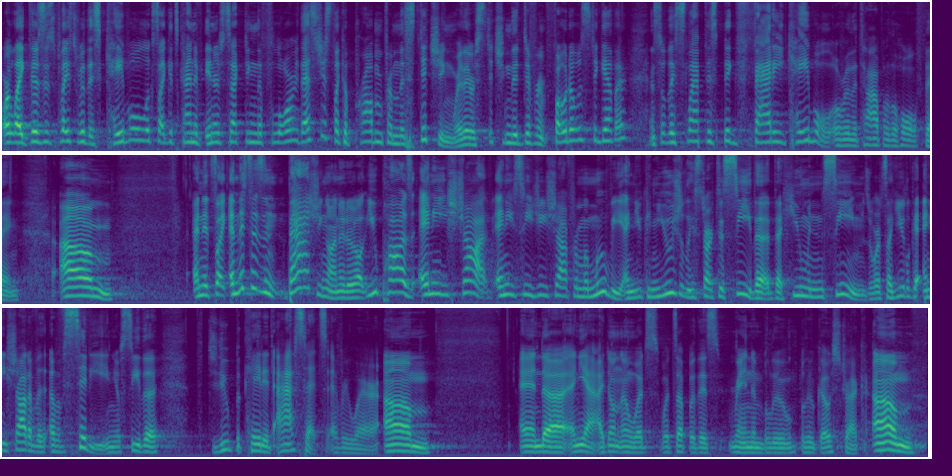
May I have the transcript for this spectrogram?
Or like there's this place where this cable looks like it's kind of intersecting the floor. That's just like a problem from the stitching where they were stitching the different photos together. And so they slapped this big fatty cable over the top of the whole thing. Um, and it's like, and this isn't bashing on it at all. You pause any shot, any CG shot from a movie, and you can usually start to see the, the human seams, where it's like you look at any shot of a, of a city, and you'll see the duplicated assets everywhere. Um, and, uh, and yeah, I don't know what's, what's up with this random blue, blue ghost truck. Um,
